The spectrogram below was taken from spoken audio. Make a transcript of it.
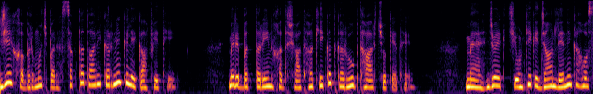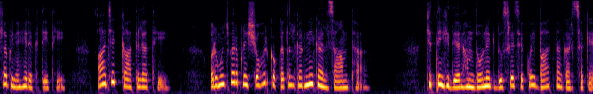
ये खबर मुझ पर सख्ता तारी करने के लिए काफ़ी थी। मेरे बदतरीन खदशात हकीकत का रूप धार चुके थे। मैं, जो एक चूंटी की जान लेने का हौसला भी नहीं रखती थी, आज एक कातिला थी, और मुझ पर अपने शोहर को कत्ल करने का इल्ज़ाम था। कितनी ही देर हम दोनों एक दूसरे से कोई बात ना कर सके,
